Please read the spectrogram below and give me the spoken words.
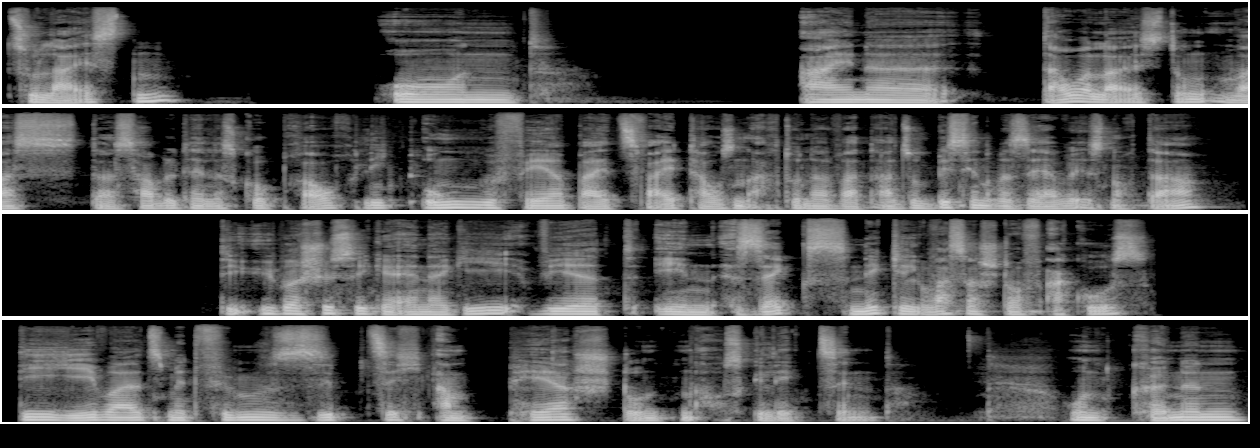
zu leisten und eine Dauerleistung, was das Hubble-Teleskop braucht, liegt ungefähr bei 2800 Watt. Also ein bisschen Reserve ist noch da. Die überschüssige Energie wird in sechs Nickel-Wasserstoff-Akkus, die jeweils mit 75 Ampere-Stunden ausgelegt sind und können,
